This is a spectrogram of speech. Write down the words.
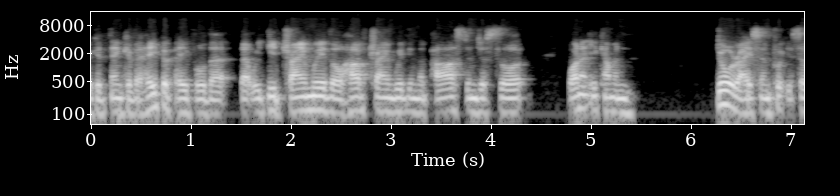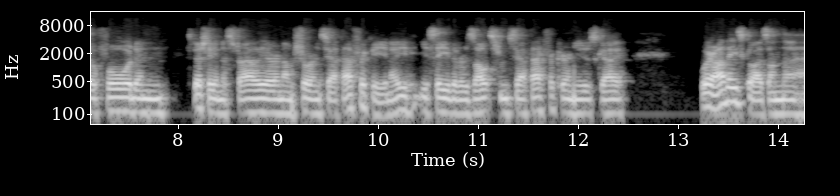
we could think of a heap of people that that we did train with or have trained with in the past and just thought why don't you come and do a race and put yourself forward and especially in Australia and I'm sure in South Africa. You know, you, you see the results from South Africa and you just go, where are these guys on the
